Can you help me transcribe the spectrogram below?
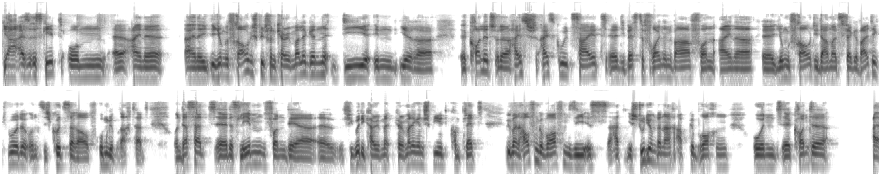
Ja, also es geht um äh, eine eine junge Frau, gespielt von Carrie Mulligan, die in ihrer äh, College- oder Highschool-Zeit äh, die beste Freundin war von einer äh, jungen Frau, die damals vergewaltigt wurde und sich kurz darauf umgebracht hat. Und das hat das Leben von der Figur, die Carrie, Mulligan spielt, komplett über den Haufen geworfen. Sie ist, hat ihr Studium danach abgebrochen und konnte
